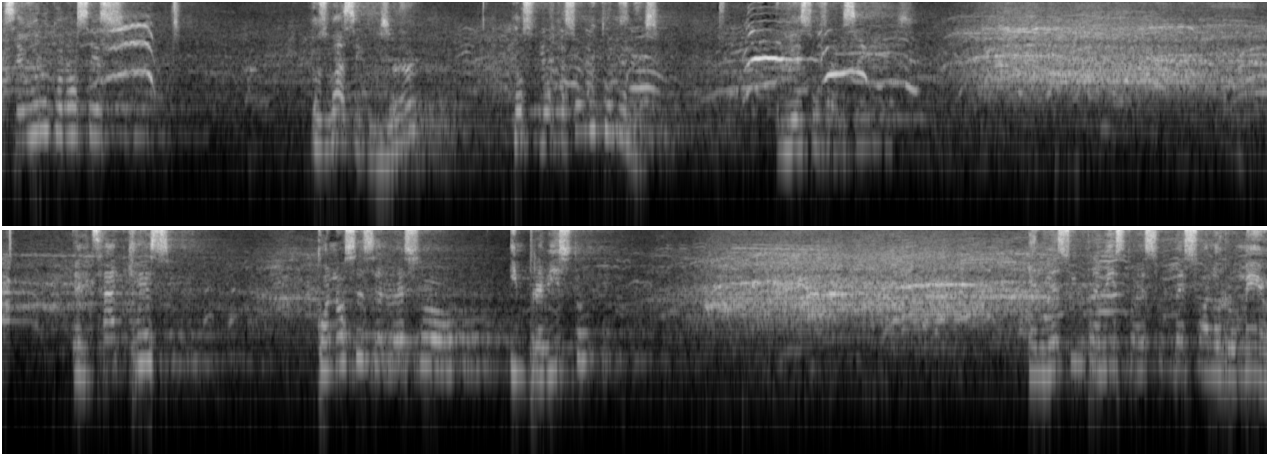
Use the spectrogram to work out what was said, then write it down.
Seguro conoces los básicos, ¿verdad? Los, que son muy comunes. El beso francés. El tap kiss. ¿Conoces el beso imprevisto? El beso imprevisto es un beso a lo Romeo.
